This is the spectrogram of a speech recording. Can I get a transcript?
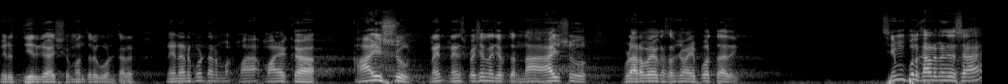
మీరు దీర్ఘాయుష్యమంతులుగా ఉంటారు. నేను అనుకుంటాను మా- మా యొక్క ఆయుష్ నేను నేను స్పెషల్గా చెప్తాను నా ఆయుష్ ఇప్పుడు అరవై ఒక సంవత్సరం అయిపోతుంది. సింపుల్ కారణం ఏంటో సార్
